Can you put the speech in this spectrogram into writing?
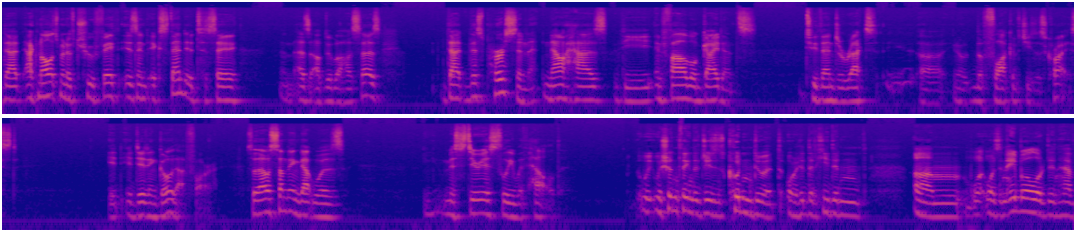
that acknowledgement of true faith isn't extended to say, as Abdul Baha says, that this person now has the infallible guidance to then direct uh, you know the flock of Jesus Christ. It it didn't go that far, so that was something that was mysteriously withheld. We, we shouldn't think that Jesus couldn't do it or that he didn't um, wasn't able or didn't have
